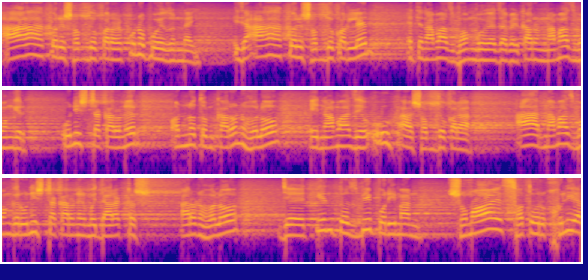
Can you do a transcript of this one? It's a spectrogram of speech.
আহ করে শব্দ করার কোনো প্রয়োজন নাই। এই যে আহ করে শব্দ করলেন, এতে নামাজ ভঙ্গ হয়ে যাবে। কারণ নামাজ ভঙ্গের উনিশটা কারণের অন্যতম কারণ হলো এই নামাজে উহ শব্দ করা। আর নামাজ ভঙ্গের উনিশটা কারণের মধ্যে আর একটা কারণ হলো যে তিন তসবি পরিমাণ সময় সতর খুলিয়া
